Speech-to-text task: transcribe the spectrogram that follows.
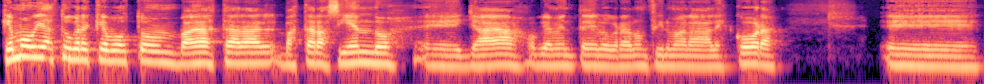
¿Qué movidas tú crees que Boston va a estar, va a estar haciendo? Eh, ya obviamente lograron firmar a Alex Cora. Eh,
